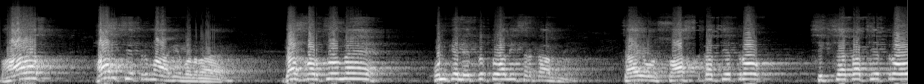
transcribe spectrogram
भारत हर क्षेत्र में आगे बढ़ रहा है। दस वर्षों में उनके नेतृत्व वाली सरकार ने, चाहे वो स्वास्थ्य का क्षेत्र हो, शिक्षा का क्षेत्र हो,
